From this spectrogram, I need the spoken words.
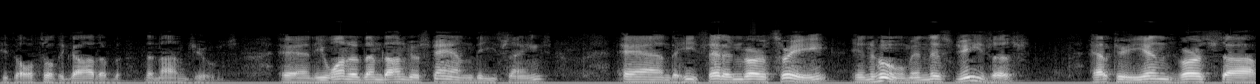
He's also the God of the non Jews. And He wanted them to understand these things and he said in verse 3, in whom? In this Jesus, after he ends verse uh,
